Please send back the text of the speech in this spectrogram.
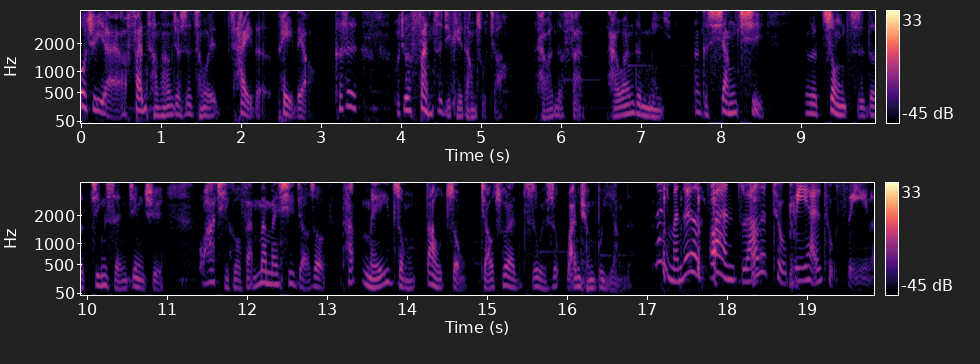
过去以来啊，饭常常就是成为菜的配料。可是我觉得饭自己可以当主角。台湾的饭，台湾的米，那个香气，那个种植的精神进去，挖起口饭，慢慢细嚼的时候，它每一种稻种嚼出来的滋味是完全不一样的。那你们这个饭主要是 to B 还是 to C 呢？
